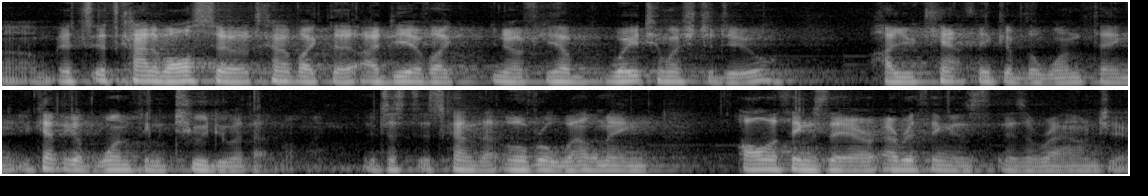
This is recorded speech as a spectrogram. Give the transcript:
Um, it's, it's kind of also, it's kind of like the idea of like, you know, if you have way too much to do, how you can't think of the one thing, you can't think of one thing to do at that moment. It just, it's kind of that overwhelming, all the things there, everything is, is around you.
